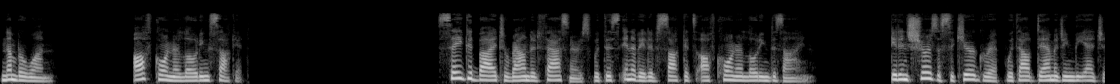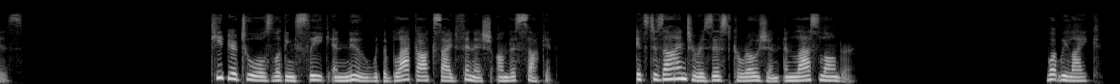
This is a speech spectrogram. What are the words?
Number 1. Off-corner loading socket. Say goodbye to rounded fasteners with this innovative socket's off-corner loading design. It ensures a secure grip without damaging the edges. Keep your tools looking sleek and new with the black oxide finish on this socket. It's designed to resist corrosion and last longer. What we like.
